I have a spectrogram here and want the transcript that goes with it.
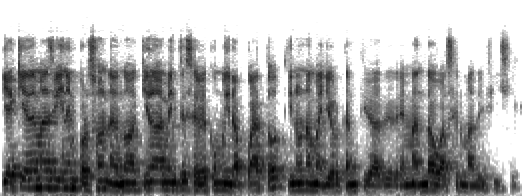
Y aquí además vienen por zonas, ¿no? Aquí nuevamente se ve como Irapuato tiene una mayor cantidad de demanda o va a ser más difícil.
